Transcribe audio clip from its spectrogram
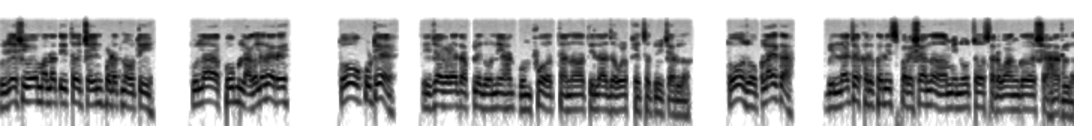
तुझ्याशिवाय मला तिथं चैन पडत नव्हती. तुला खूप लागलं काय रे? तो कुठे आहे? तिच्या गळ्यात आपले दोन्ही हात गुंफवत त्यानं तिला जवळ खेचत विचारलं. तो झोपलाय का? बिल्लाच्या खरखरी स्पर्शानं मिनूचं सर्वांग शहारलं.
